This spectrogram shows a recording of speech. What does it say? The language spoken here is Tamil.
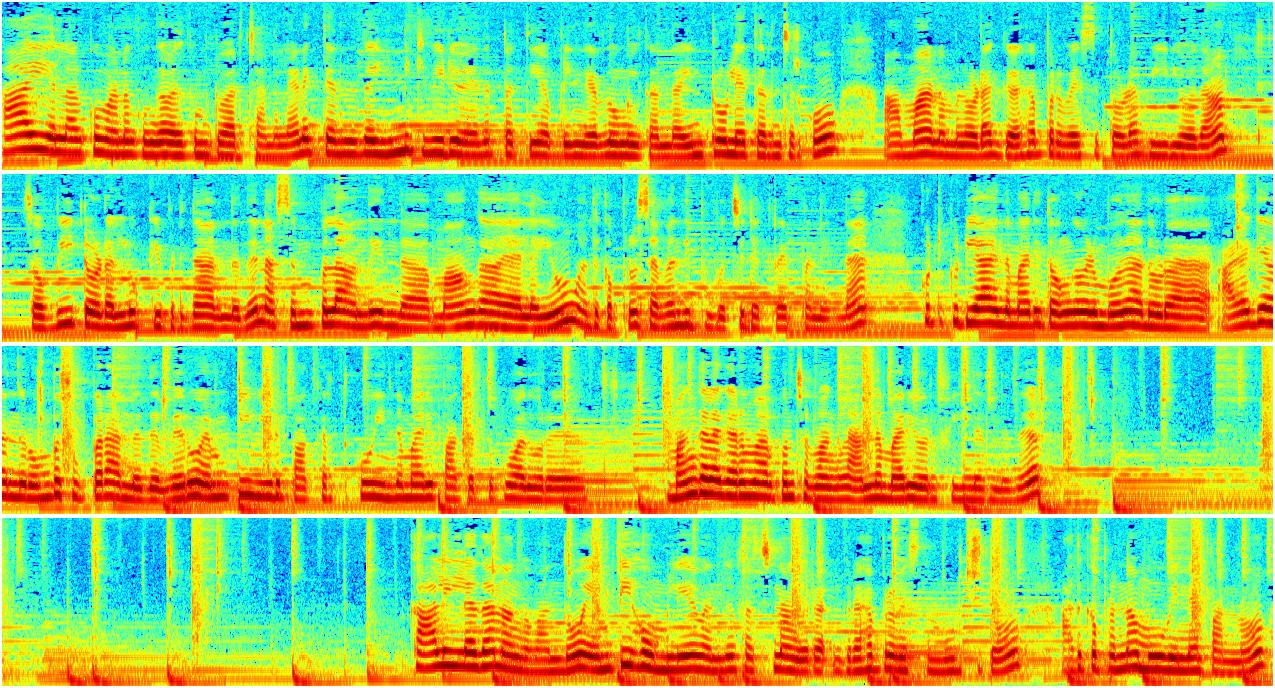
ஹாய் எல்லாருக்கும் வணக்கங்க. வெல்கம் டு அவர் சேனல் எனக்கு தெரிஞ்சது இன்றைக்கி வீடியோ எதை பற்றி அப்படிங்கிறது உங்களுக்கு அந்த இன்ட்ரோலே தெரிஞ்சிருக்கும். ஆமாம் நம்மளோட கிரகப்பிரவேசத்தோட வீடியோ தான். ஸோ வீட்டோட லுக் இப்படி தான் இருந்தது. நான் சிம்பிளாக வந்து இந்த மாங்காய் இலையும் அதுக்கப்புறம் செவந்தி பூ வச்சு டெக்கரேட் பண்ணியிருந்தேன். குட்டி குட்டியாக இந்த மாதிரி தொங்க விடும்போது அதோட அழகே வந்து ரொம்ப சூப்பராக இருந்தது. வெறும் எம்டி வீடு பார்க்குறதுக்கும் இந்த மாதிரி பார்க்குறதுக்கும் அது ஒரு மங்களகரமாக இருக்கும்னு சொல்லுவாங்களே அந்த மாதிரி ஒரு ஃபீல் இருந்தது. காலையில் தான் நாங்கள் வந்தோம். எம்டி ஹோம்லேயே வந்து ஃபஸ்ட் நாங்கள் கிரகப்பிரவேசத்தை முடிச்சிட்டோம். அதுக்கப்புறம் தான் மூவின்னே பண்ணோம்.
